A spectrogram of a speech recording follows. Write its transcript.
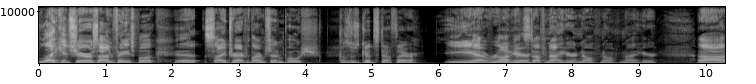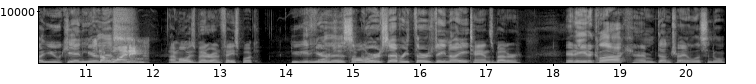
Like and share us on Facebook at Sidetracked with Armstead and Post. Because there's good stuff there. Yeah, really Not good here. stuff. Not here. No, no, not here. Uh, you can hear Stop this. whining. I'm always better on Facebook. You can hear Orange is this, of taller. course, every Thursday night Tan's better. at 8 o'clock. I'm done trying to listen to them.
